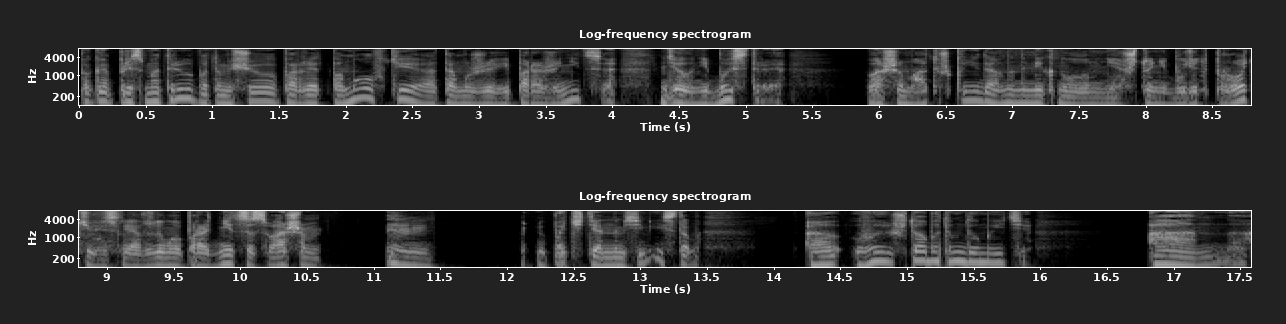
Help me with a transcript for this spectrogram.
Пока присмотрю, потом еще пару лет помолвки, а там уже и пора жениться, дело не быстрое». Ваша матушка недавно намекнула мне, что не будет против, если я вздумаю породниться с вашим почтенным семейством. А вы что об этом думаете? Анна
